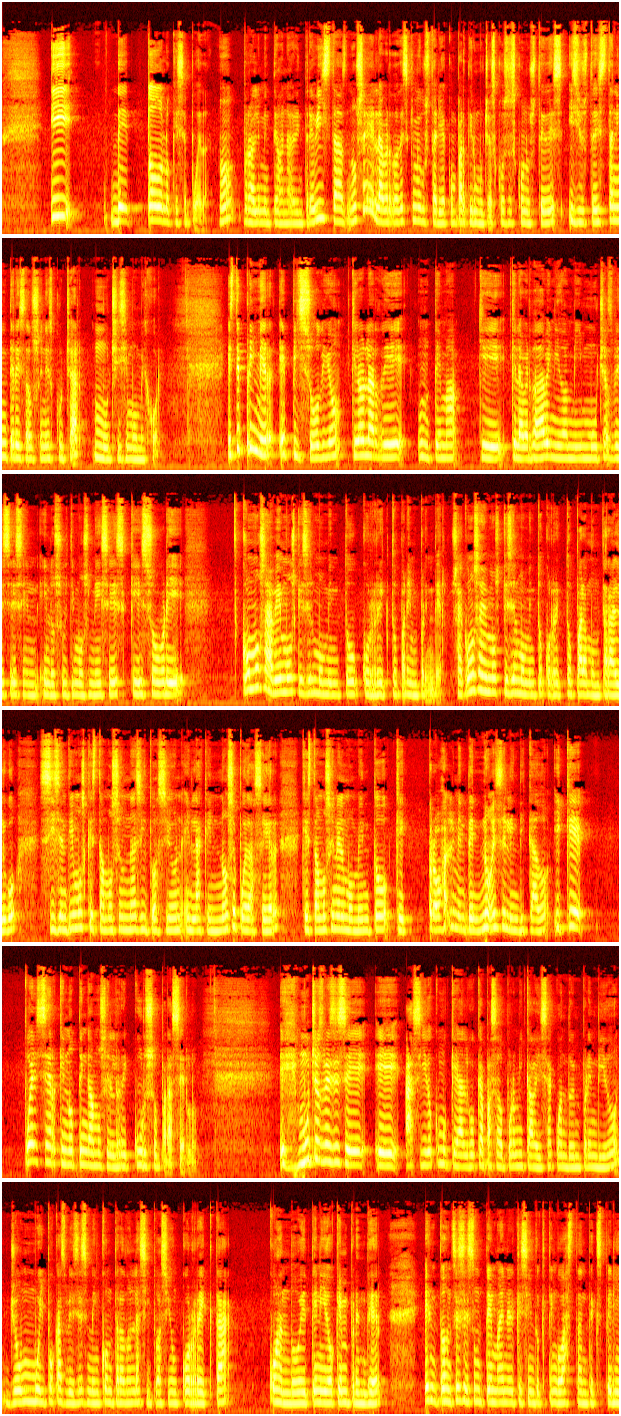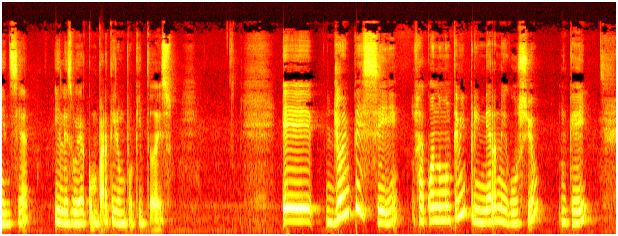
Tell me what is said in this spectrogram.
y de todo lo que se pueda, ¿no? Probablemente van a haber entrevistas, no sé, la verdad es que me gustaría compartir muchas cosas con ustedes y si ustedes están interesados en escuchar, muchísimo mejor. Este primer episodio quiero hablar de un tema que, que la verdad ha venido a mí muchas veces en, en los últimos meses, que es sobre ¿Cómo sabemos que es el momento correcto para emprender? O sea, ¿cómo sabemos que es el momento correcto para montar algo si sentimos que estamos en una situación en la que no se puede hacer, que estamos en el momento que probablemente no es el indicado y que puede ser que no tengamos el recurso para hacerlo? Eh, muchas veces ha sido como que algo que ha pasado por mi cabeza cuando he emprendido. Yo muy pocas veces me he encontrado en la situación correcta cuando he tenido que emprender. Entonces es un tema en el que siento que tengo bastante experiencia y les voy a compartir un poquito de eso. Eh, yo empecé, o sea, cuando monté mi primer negocio, ¿ok?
